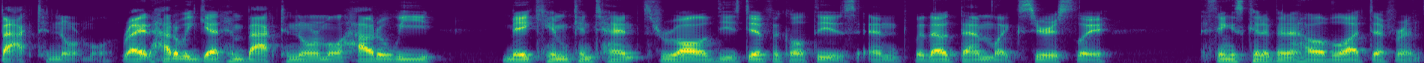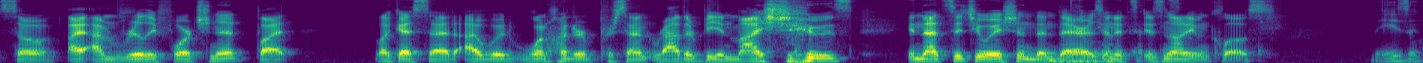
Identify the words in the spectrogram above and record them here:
back to normal, right? How do we get him back to normal? How do we make him content through all of these difficulties? And without them, like seriously, things could have been a hell of a lot different. So I, I'm really fortunate, but like I said, I would 100% rather be in my shoes in that situation than theirs, and it's it's not even close. amazing,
